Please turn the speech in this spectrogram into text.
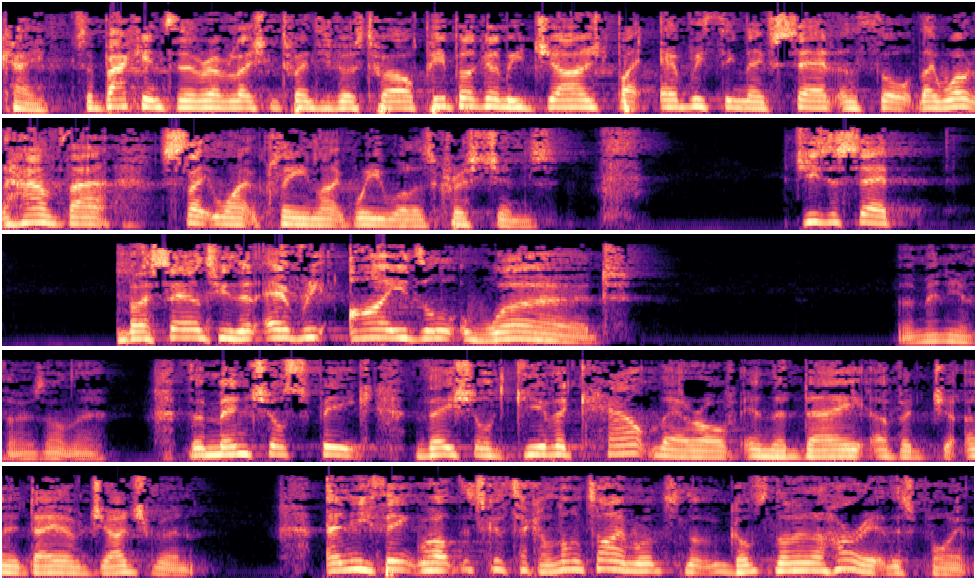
Okay, so back into Revelation 20 verse 12. People are going to be judged by everything they've said and thought. They won't have that slate wiped clean like we will as Christians. Jesus said, but I say unto you that every idle word, there are many of those, aren't there? The men shall speak, they shall give account thereof in the day of a, a uh, day of judgment. And you think, well, it's going to take a long time. Well, not, God's not in a hurry at this point.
